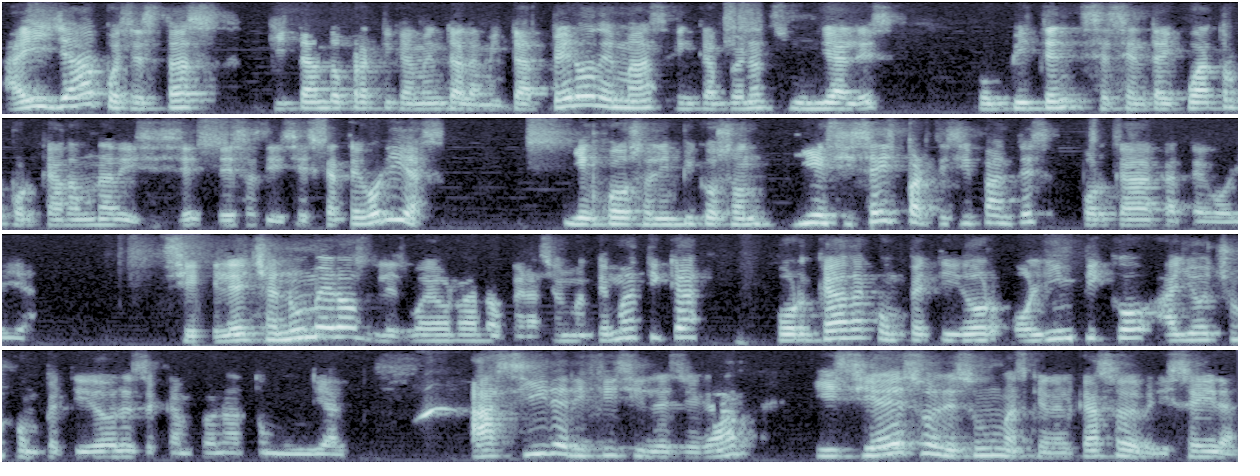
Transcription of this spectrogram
Ahí ya pues estás quitando prácticamente a la mitad, pero además en campeonatos mundiales compiten 64 por cada una de, 16, de, esas 16 categorías. Y en Juegos Olímpicos son 16 participantes por cada categoría. Si le echan números, les voy a ahorrar la operación matemática. Por cada competidor olímpico hay 8 competidores de campeonato mundial. Así de difícil es llegar. Y si a eso le sumas que en el caso de Briseida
